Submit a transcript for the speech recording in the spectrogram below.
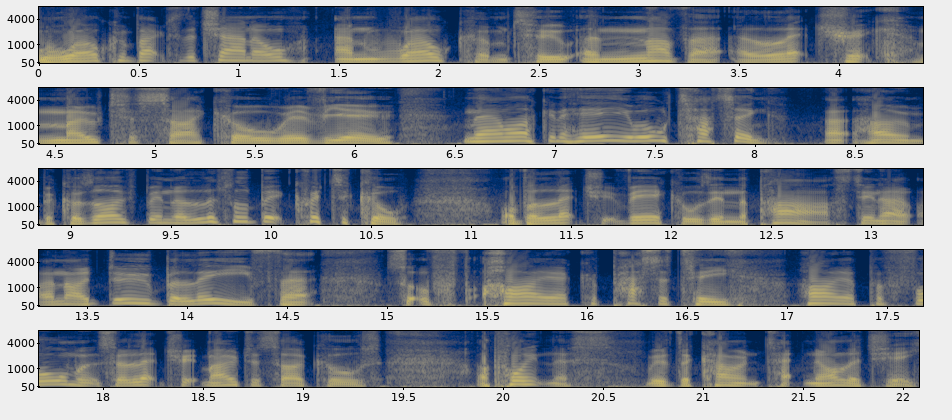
Welcome back to the channel and welcome to another electric motorcycle review. Now I can hear you all tutting at home because I've been a little bit critical of electric vehicles in the past, you know, and I do believe that sort of higher capacity, higher performance electric motorcycles are pointless with the current technology.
